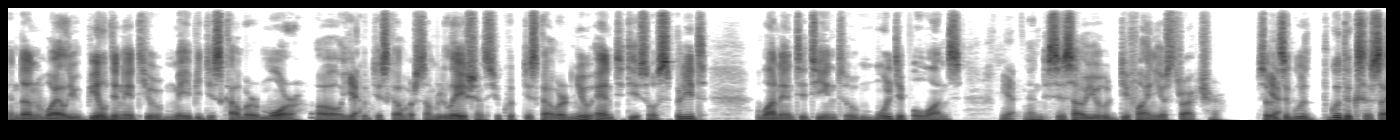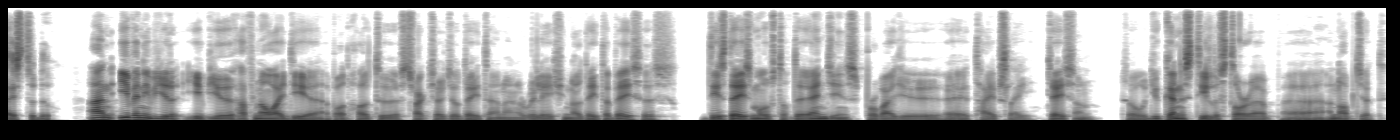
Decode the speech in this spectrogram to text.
And then while you're building it, you maybe discover more. Or you could discover some relations. You could discover new entities or split one entity into multiple ones. Yeah. And this is how you define your structure. So it's a good good exercise to do. And even if you if you have no idea about how to structure your data in a relational databases, these days most of the engines provide you uh, types like JSON, so you can still store a, uh, an object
